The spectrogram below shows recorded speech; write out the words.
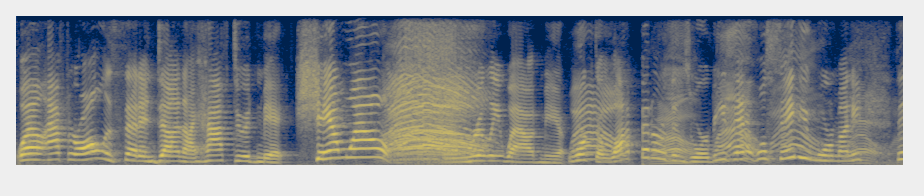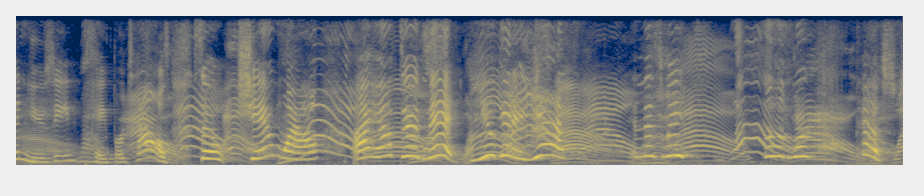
Well, after all is said and done, I have to admit, ShamWow Wow. really wowed me. It worked a lot better than Wow. Zorbeez, and it will save you more money Wow. than using paper Wow. towels. So, Wow. ShamWow, I have to admit, you get a yes. Wow. And this week, Wow. it would work Wow. best. Wow.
